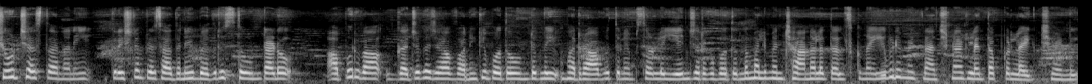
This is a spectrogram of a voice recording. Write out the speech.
షూట్ చేస్తానని కృష్ణప్రసాద్ని బెదిరిస్తూ ఉంటాడు. అపూర్వ గజగజ వణికిపోతూ ఉంటుంది. మరి రాబోతున్న ఎపిసోడ్లో ఏం జరగబోతుందో మళ్ళీ మన ఛానల్లో తెలుసుకుందాం. ఈ వీడియో మీకు నచ్చినట్లయితే తప్పకుండా లైక్ చేయండి.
